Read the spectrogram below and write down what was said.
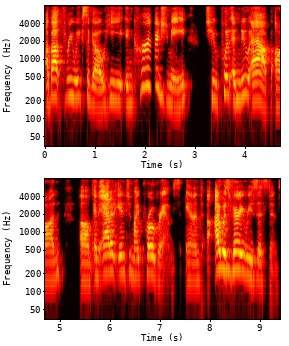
about three weeks ago, he encouraged me to put a new app on um, and add it into my programs. And I was very resistant.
